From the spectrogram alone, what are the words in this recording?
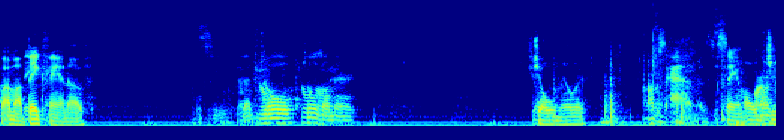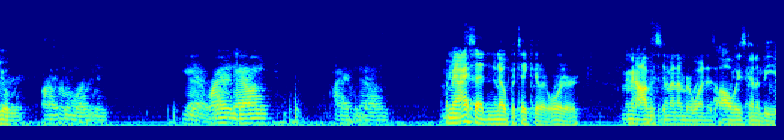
Who I'm a big fan of. let's see. Got Joel. Joel's on there. Joel Miller. I'll just add him as the same old Joel. Arthur, Arthur Morgan. Yeah, write it down. Type it down. I mean, I said in no particular order. I mean, obviously, my number one is always going to be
